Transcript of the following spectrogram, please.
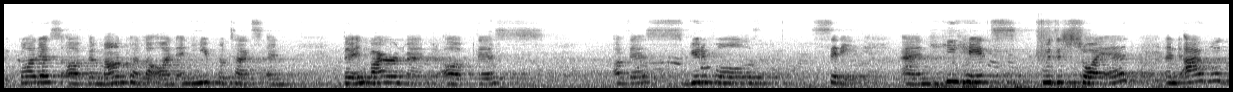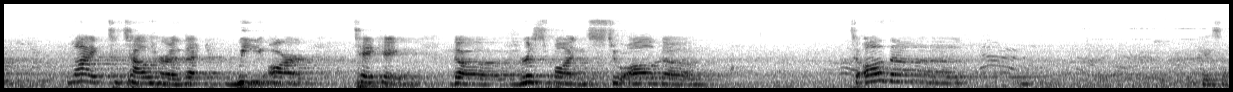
The goddess of the Mount Kanlaon, and he protects and the environment of this of this beautiful city. And he hates to destroy it. And I would like to tell her that we are taking the response to all the to all the okay so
